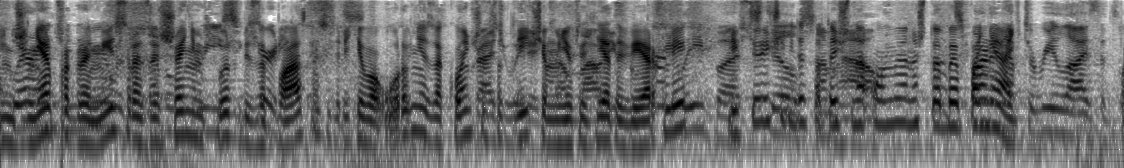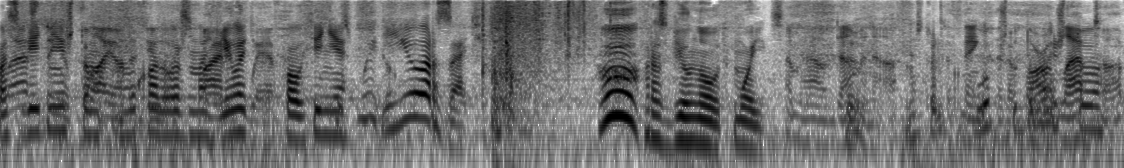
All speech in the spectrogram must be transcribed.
Инженер-программист с разрешением служб безопасности третьего уровня закончил с отличием университета Веркли и все еще недостаточно умен, чтобы понять. Последнее, что муха должна делать в паутине, ерзать. О, разбил ноут мой. Enough настолько глуп, что borrowed что-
